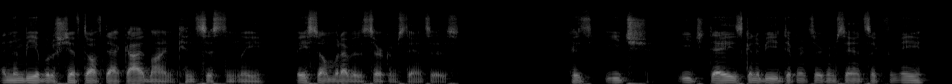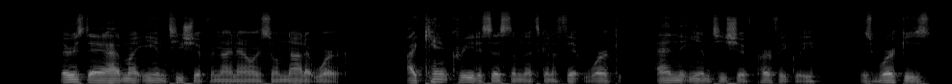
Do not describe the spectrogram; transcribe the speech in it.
and then be able to shift off that guideline consistently based on whatever the circumstances because each each day is going to be a different circumstance. Like for me thursday i have my emt shift for nine hours so i'm not at work. I can't create a system that's going to fit work and the emt shift perfectly because work is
